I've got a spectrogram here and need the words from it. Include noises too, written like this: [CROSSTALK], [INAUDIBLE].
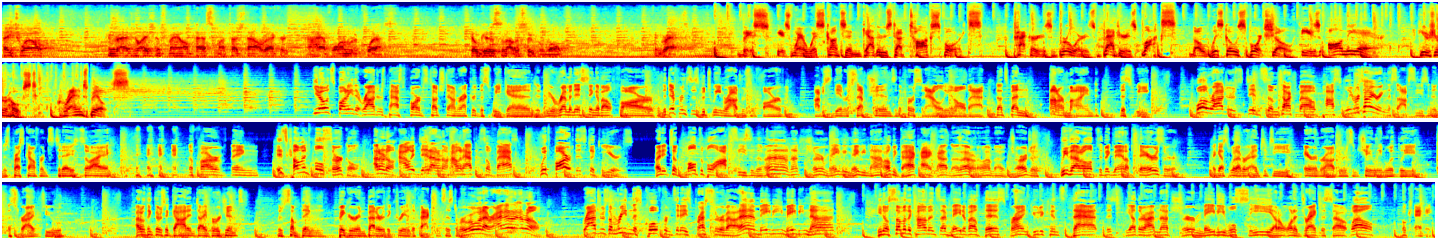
Hey, 12. Congratulations, man, on passing my touchdown record. I have one request. Go get us another Super Bowl. Congrats. This is where Wisconsin gathers to talk sports. Packers, Brewers, Badgers, Bucks. The Wisco Sports Show is on the air. Here's your host, Grant Bills. You know, it's funny that Rodgers passed Favre's touchdown record this weekend, and we were reminiscing about Favre and the differences between Rodgers and Favre, and obviously the interceptions and the personality and all that. That's been on our mind this week. Well, Rodgers did some talk about possibly retiring this offseason in his press conference today, so I. [LAUGHS] the Favre thing is coming full circle. I don't know how it did, I don't know how it happened so fast. With Favre, this took years. Right? It took multiple off seasons of, eh, I'm not sure, maybe, maybe not. I'll be back. Hi, God knows. I don't know. I'm not in charge. leave that all up to the big man upstairs, or I guess whatever entity Aaron Rodgers and Shailene Woodley ascribe to. I don't think there's a God in Divergent. There's something bigger and better that created the faction system, or whatever. I don't, I don't know. Rodgers, I'm reading this quote from today's presser about, eh, maybe, maybe not. You know, some of the comments I've made about this, Brian Gutekunst, that, this, the other, I'm not sure. Maybe we'll see. I don't want to drag this out. Well, okay.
